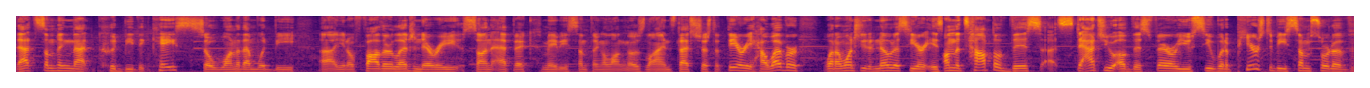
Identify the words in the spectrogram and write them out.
that's something that could be the case. So one of them would be uh, you know father legendary son epic maybe something along those lines. That's just a theory. However what I want you to notice here is on the top of this uh, statue of this pharaoh you see what appears to be some sort of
